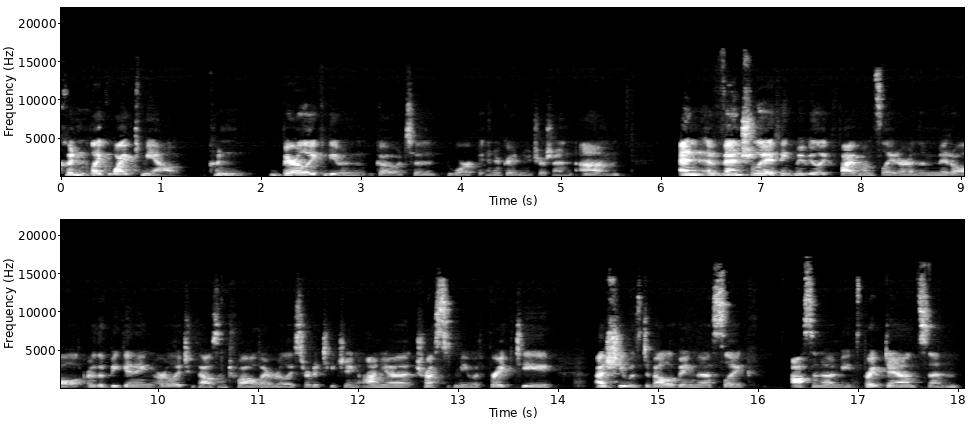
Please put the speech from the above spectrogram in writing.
Couldn't like wiped me out. Couldn't barely could even go to work at integrative nutrition. Um, and eventually, I think maybe like five months later, in the middle or the beginning, early 2012, I really started teaching. Anya trusted me with break tea as she was developing this like asana meets breakdance, and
